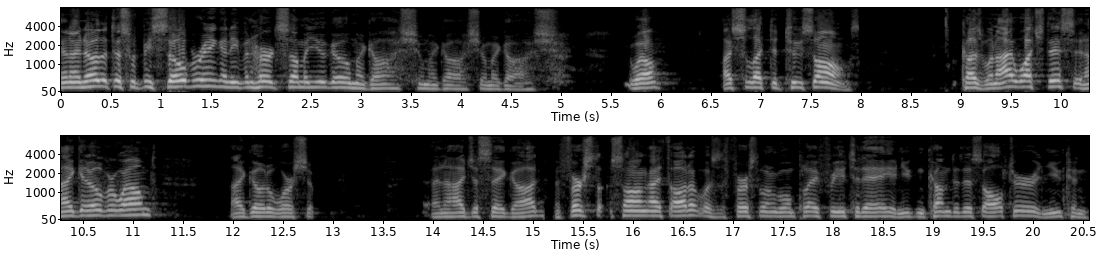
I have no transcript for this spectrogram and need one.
And I know that this would be sobering, and even heard some of you go, oh my gosh, oh my gosh, oh my gosh. Well, I selected two songs. Because when I watch this and I get overwhelmed, I go to worship. And I just say, God, the first song I thought of was the first one I'm going to play for you today. And you can come to this altar and you can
